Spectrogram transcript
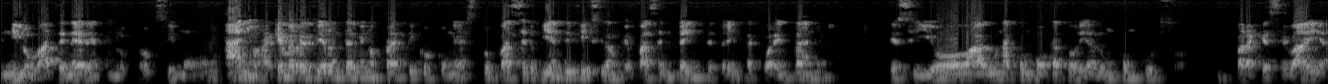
ni lo va a tener en, en, los próximos años. ¿A qué me refiero en términos prácticos con esto? Va a ser bien difícil, aunque pasen 20, 30, 40 años, que si yo hago una convocatoria de un concurso para que se vaya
